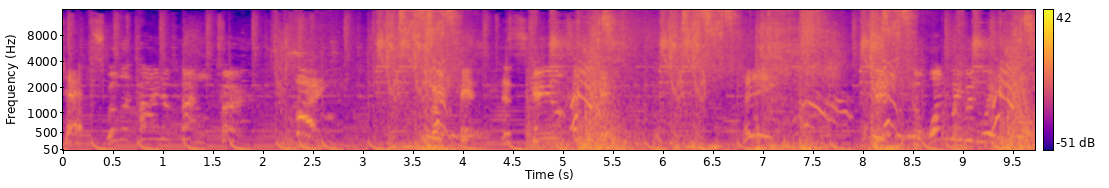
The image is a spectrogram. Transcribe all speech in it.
Death's Will the tide of battle turn? Fight! Hit, the tipped! This is the one we've been waiting for!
